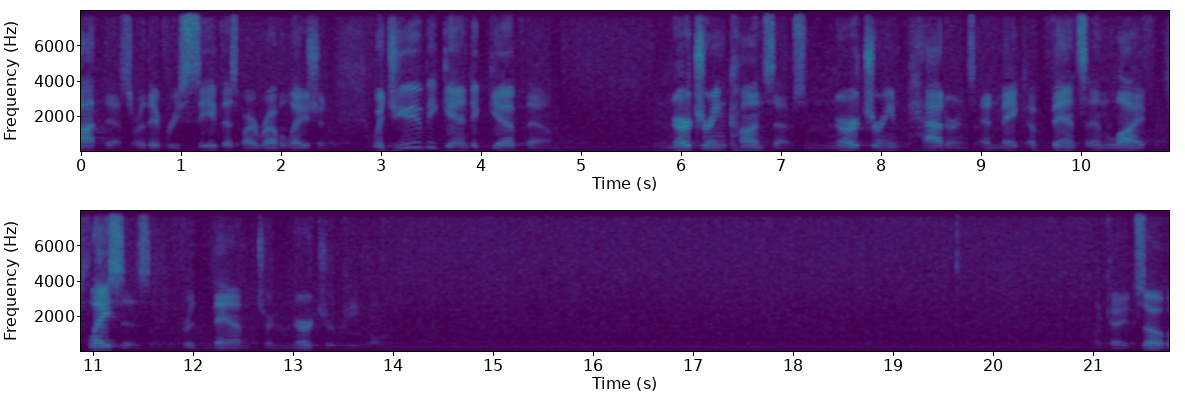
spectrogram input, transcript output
caught this or they've received this by revelation, would you begin to give them nurturing concepts, nurturing patterns, and make events in life places for them to nurture people? Okay, so.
